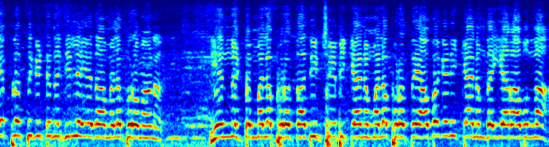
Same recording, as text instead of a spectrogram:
എ പ്ലസ് കിട്ടുന്ന ജില്ല ഏതാ? മലപ്പുറമാണ്. എന്നിട്ടും മലപ്പുറത്ത് അധിക്ഷേപിക്കാനും മലപ്പുറത്തെ അവഗണിക്കാനും തയ്യാറാവുന്ന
